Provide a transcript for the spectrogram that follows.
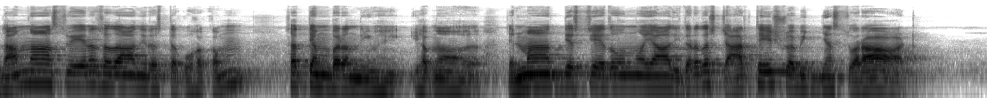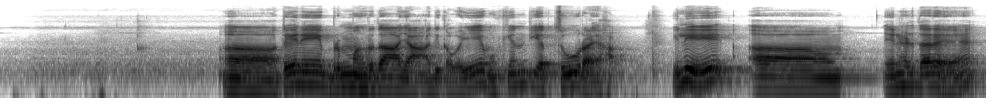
ಧಾಮ್ನಾಸ್ವೇನ ಸದಾ ನಿರಸ್ತಕುಹಕಂ. ಸತ್ಯಂಬರಂ ಧೀಮಹಿ. ಆ, ತೇನೇ ಬ್ರಹ್ಮಹೃದಯ ಮುಖ್ಯಂತಿ ಯತ್ಸೂರಯ. ಇಲ್ಲಿ ಏನು ಹೇಳ್ತಾರೆ?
